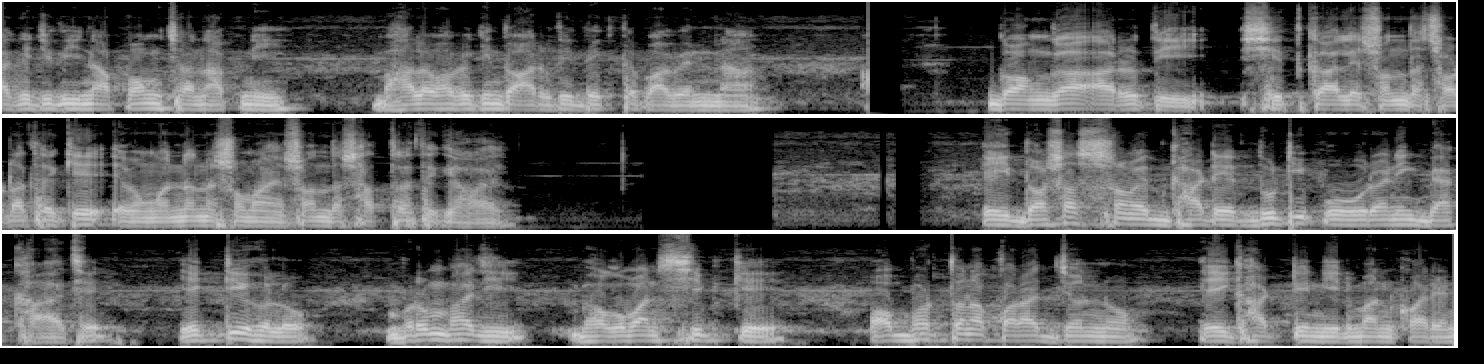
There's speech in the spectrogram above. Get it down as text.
আগে যদি না পৌঁছান আপনি, ভালোভাবে কিন্তু আরতি দেখতে পাবেন না। গঙ্গা আরতি শীতকালে সন্ধ্যা ছটা থেকে এবং অন্যান্য সময় সন্ধ্যা সাতটা থেকে হয়। এই দশাশ্রমেধ ঘাটের দুটি পৌরাণিক ব্যাখ্যা আছে। একটি হলো, ব্রহ্মাজি ভগবান শিবকে অভ্যর্থনা করার জন্য এই ঘাটটি নির্মাণ করেন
